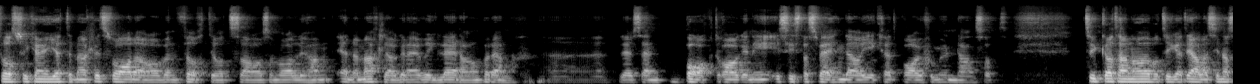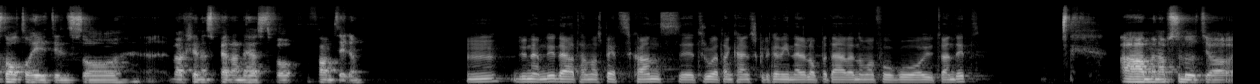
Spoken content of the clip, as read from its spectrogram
Först fick han ju jättemärkligt svar där av en 40-åtsare och sen valde han ännu märkligare att gå ner i ryggledaren på den. Äh, blev sen bakdragen i, i sista sväng där och gick rätt bra i skymundan. Så att, tycker att han har övertygat i alla sina starter hittills och verkligen en spännande häst för framtiden. Mm. Du nämnde ju det att han har spetschans. Eh, tror att han kanske skulle kunna vinna det loppet även om man får gå utvändigt? Ja, men absolut. Ja,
